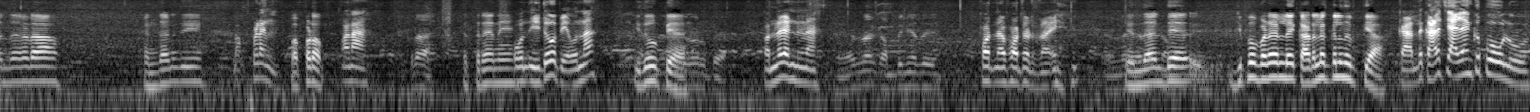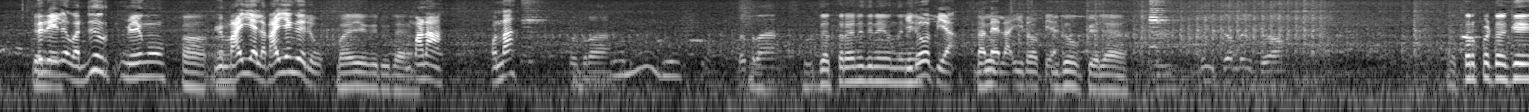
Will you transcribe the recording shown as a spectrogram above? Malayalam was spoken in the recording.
എന്താടാ ഇത് പപ്പടം. പപ്പടം. ആണാ. എത്രയാണ്? ഇത് കോപ്പിയ ഒന്നാ? ഒന്ന് രണ്ടിനാ ഫോട്ടോ ഫോട്ടോ എടുത്താ. എന്താണ് ഇത്? ഇജിപ്പോ ഇവിടെ ഉള്ള കടലൊക്കെ നിർത്തിയാ? കടൽ പോകുള്ളൂ വണ്ടി മേങ്ങോ. മയ്യല്ല ആണാ. ഒന്നാ. ഇത് എത്രയാണ് ഇതിന് ഒന്നിന്? അല്ലേ? എത്ര ഉപ്പിട്ട് നോക്കി?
